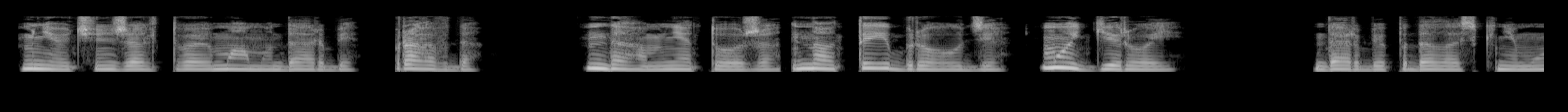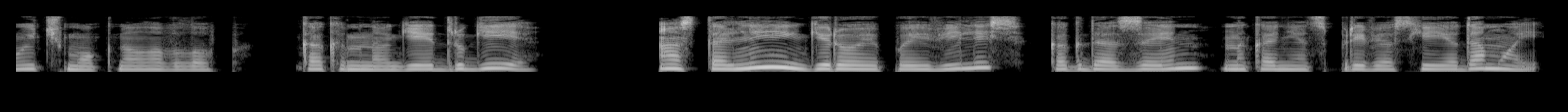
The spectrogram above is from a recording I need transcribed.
Мне очень жаль твою маму, Дарби. Правда. Да, мне тоже. Но ты, Броуди, мой герой. Дарби подалась к нему и чмокнула в лоб. Как и многие другие. Остальные герои появились, когда Зейн наконец привез ее домой.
